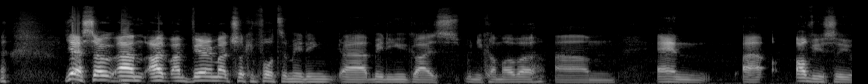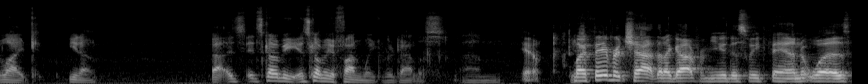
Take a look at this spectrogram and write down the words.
yeah, so um, I, I'm very much looking forward to meeting uh, meeting you guys when you come over. Um, and uh, obviously, like you know, uh, it's it's gonna be it's gonna be a fun week regardless. Um, Yeah. My favorite chat that I got from you this week, Than, was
